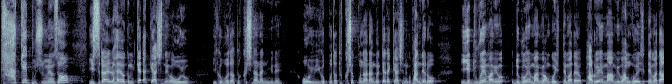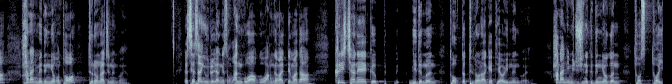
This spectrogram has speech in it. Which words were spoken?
다 깨부수면서 이스라엘로 하여금 깨닫게 하시는 거예요. 오유, 이거보다 더 크신 하나님이네. 오유, 이것보다 더 크셨구나라는 걸 깨닫게 하시는 거. 반대로 이게 누구의 마음이 누구의 마음이 완고해질 때마다요. 바로의 마음이 완고해질 때마다 하나님의 능력은 더 드러나지는 거예요. 그러니까 세상이 우리를 향해서 완고하고 완강할 때마다 크리스찬의 그 믿음은 더욱더 드러나게 되어 있는 거예요. 하나님이 주시는 그 능력은 더 더 이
